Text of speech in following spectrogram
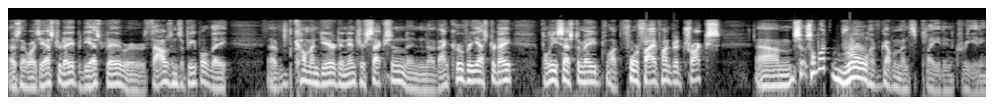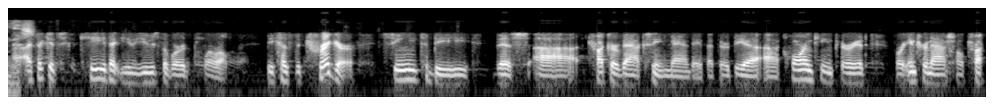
as there was yesterday, but yesterday there were thousands of people. They uh, commandeered an intersection in uh, Vancouver yesterday. Police estimate what four or five hundred trucks. Um, so, so what role have governments played in creating this? I think it's key that you use the word plural because the trigger seemed to be this uh, trucker vaccine mandate, that there'd be a, a quarantine period for international truck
